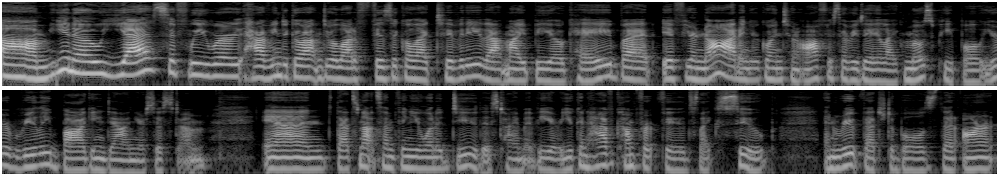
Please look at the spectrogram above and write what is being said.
um, you know, yes, if we were having to go out and do a lot of physical activity, that might be okay. But if you're not and you're going to an office every day like most people, you're really bogging down your system. And that's not something you want to do this time of year. You can have comfort foods like soup and root vegetables that aren't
